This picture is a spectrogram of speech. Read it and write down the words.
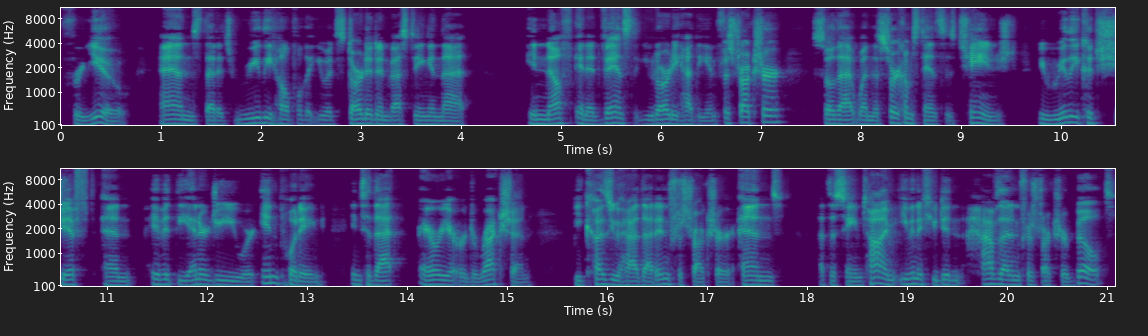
for you and that it's really helpful that you had started investing in that enough in advance that you'd already had the infrastructure so that when the circumstances changed, you really could shift and pivot the energy you were inputting into that area or direction because you had that infrastructure. And at the same time, even if you didn't have that infrastructure built,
